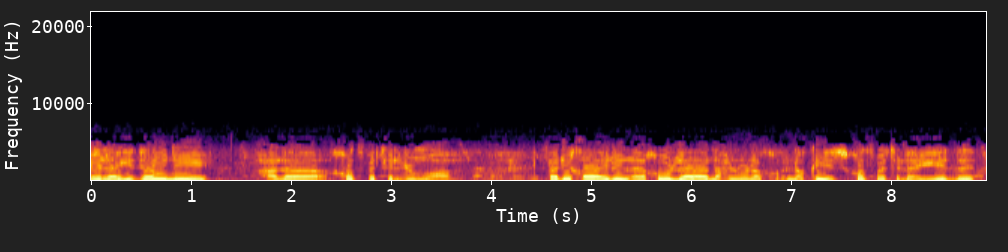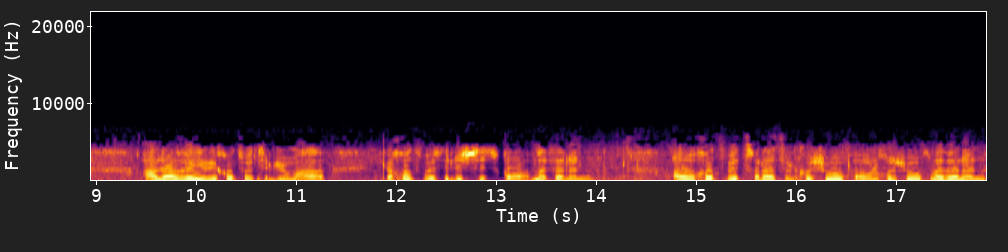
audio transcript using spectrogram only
العيدين على خطبة الجمعة فلقائل أقول لا نحن نقيس خطبة العيد على غير خطبة الجمعة كخطبة الاستسقاء مثلا أو خطبة صلاة الكسوف أو الخسوف مثلا.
